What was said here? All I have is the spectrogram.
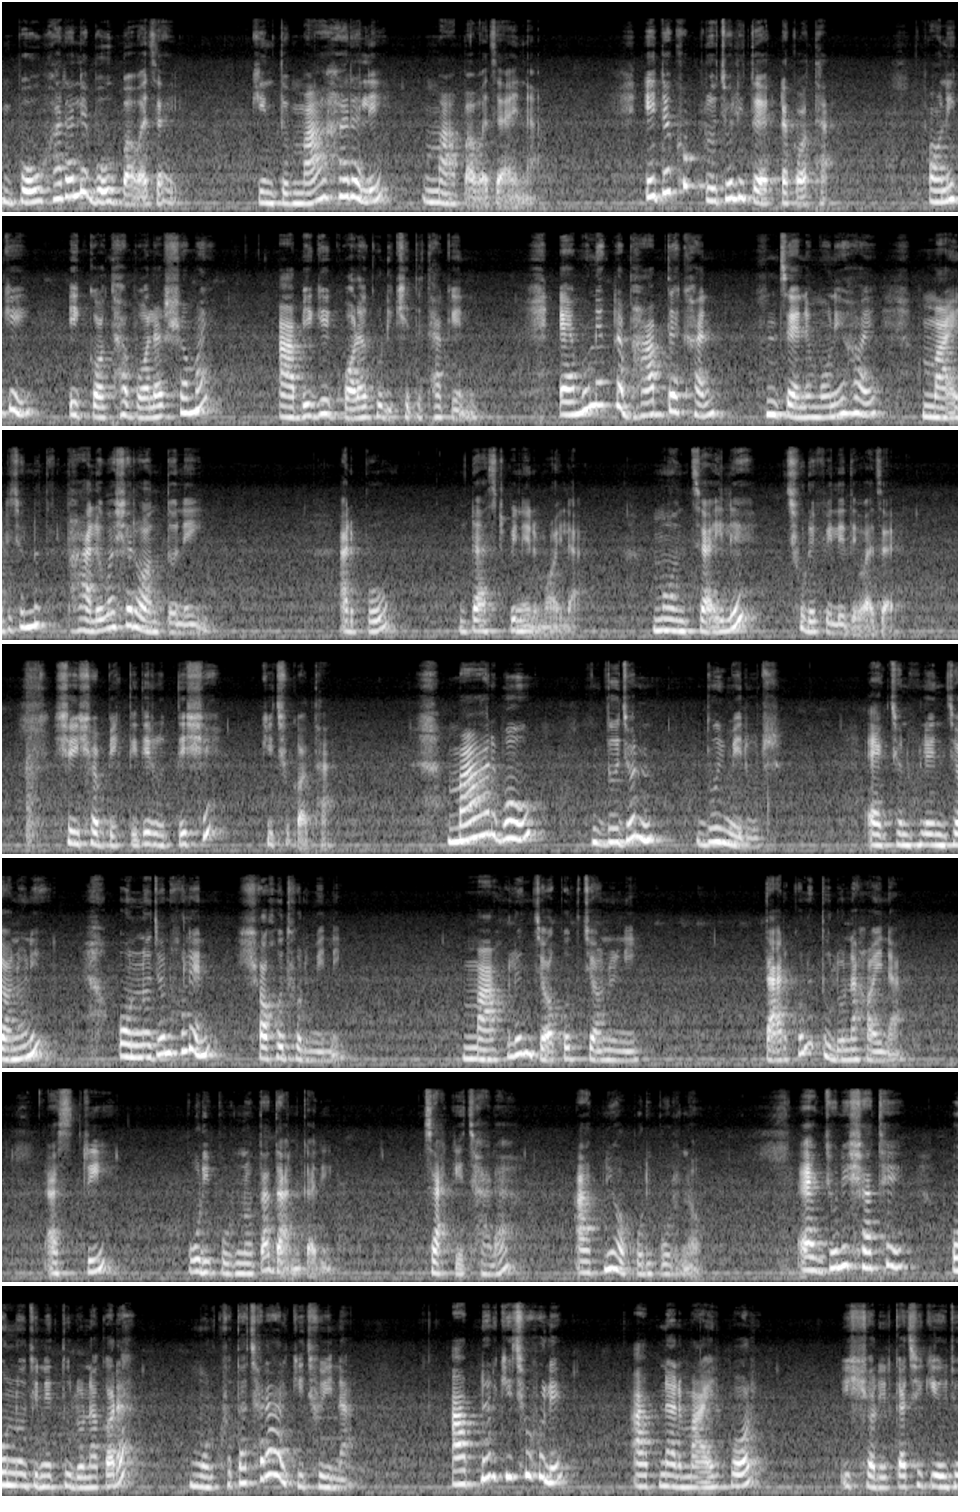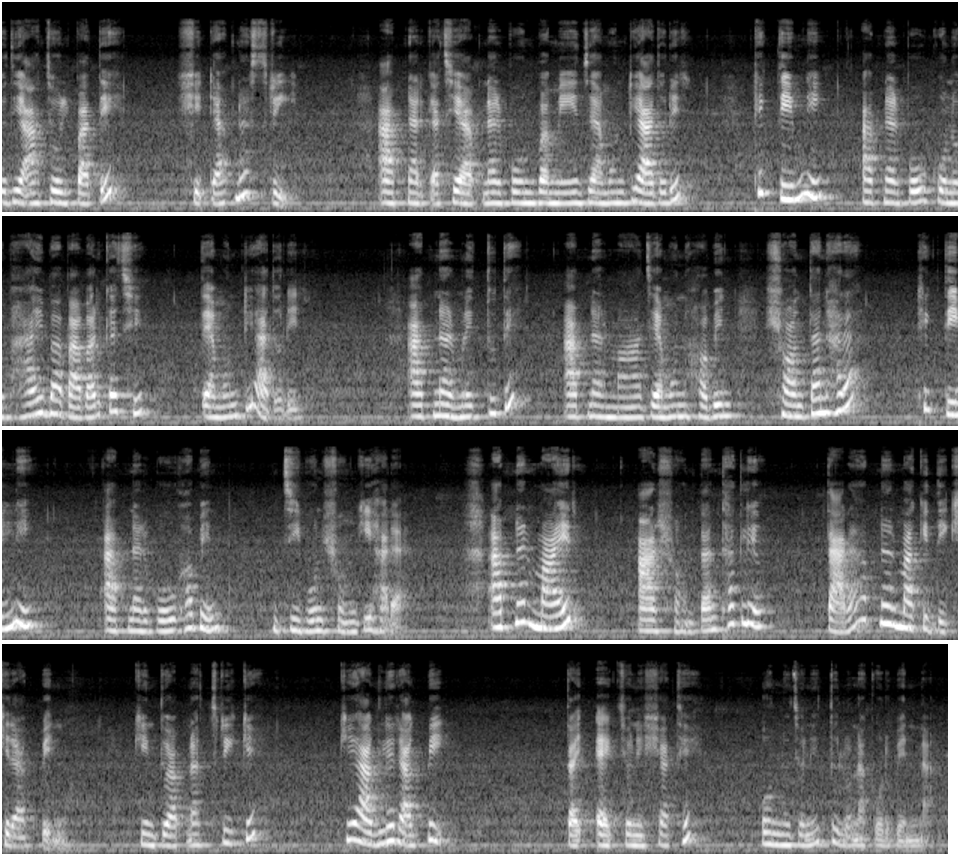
বউ হারালে বউ পাওয়া যায়, কিন্তু মা হারালে মা পাওয়া যায় না। এটা খুব প্রচলিত একটা কথা। অনেকেই এই কথা বলার সময় আবেগে গড়াগড়ি খেতে থাকেন। এমন একটা ভাব দেখান যেন মনে হয় মায়ের জন্য তার ভালোবাসার অন্ত নেই। আর বউ ডাস্টবিনের ময়লা, মন চাইলে ছুঁড়ে ফেলে দেওয়া যায়। সেই সব ব্যক্তিদের উদ্দেশ্যে কিছু কথা। মা আর বউ দুজন দুই মেরুর। একজন হলেন জননী, অন্যজন হলেন সহধর্মিনী। মা হলেন জগৎ জননী। তার কোনো তুলনা হয় না। আর স্ত্রী পরিপূর্ণতা দানকারী। যাকে ছাড়া আপনি অপরিপূর্ণ। একজনের সাথে অন্যজনের তুলনা করা মূর্খতা ছাড়া আর কিছুই না। আপনার কিছু হলে আপনার মায়ের পর ঈশ্বরের কাছে কেউ যদি আঁচল পাতে, সেটা আপনার স্ত্রী। আপনার কাছে আপনার বোন বা মেয়ে যেমনটি আদরের, ঠিক তেমনি আপনার বউ কোনো ভাই বা বাবার কাছে তেমনটি আদরের। আপনার মৃত্যুতে আপনার মা যেমন হবেন সন্তানহারা, ঠিক তেমনি আপনার বউ হবেন জীবন সঙ্গী হারা। আপনার মায়ের আর সন্তান থাকলেও তারা আপনার মাকে দেখে রাখবেন। কিন্তু আপনার স্ত্রীকে কে আগলে রাখবেই? তাই একজনের সাথে অন্যজনের তুলনা করবেন না।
